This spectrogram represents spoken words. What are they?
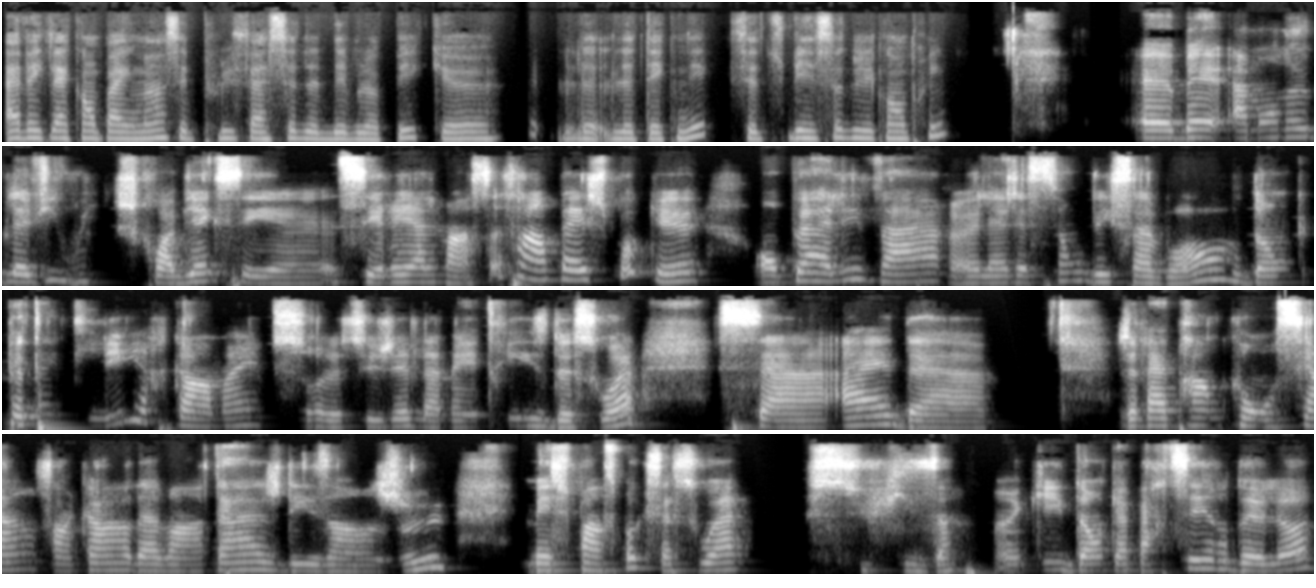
avec l'accompagnement, c'est plus facile de développer que le, le technique. C'est-tu bien ça que j'ai compris? Euh, ben, à mon humble avis, oui. Je crois bien que c'est euh, réellement ça. Ça n'empêche pas que on peut aller vers euh, la gestion des savoirs. Donc, peut-être lire quand même sur le sujet de la maîtrise de soi. Ça aide à je dirais, à prendre conscience encore davantage des enjeux, mais je pense pas que ça soit suffisant. Donc à partir de là,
